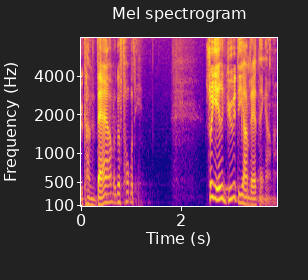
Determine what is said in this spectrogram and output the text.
Du kan være noe for dem. Så gir Gud de anledningene.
